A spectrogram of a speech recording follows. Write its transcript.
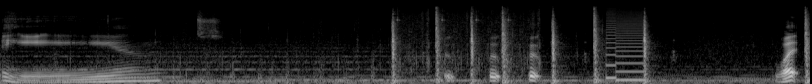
And... Boop, boop, boop. What?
